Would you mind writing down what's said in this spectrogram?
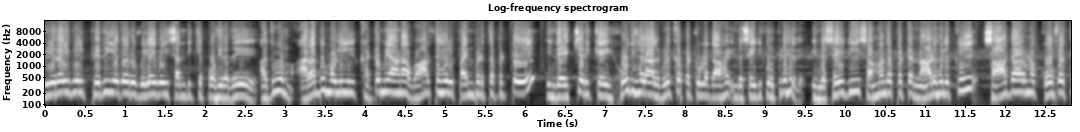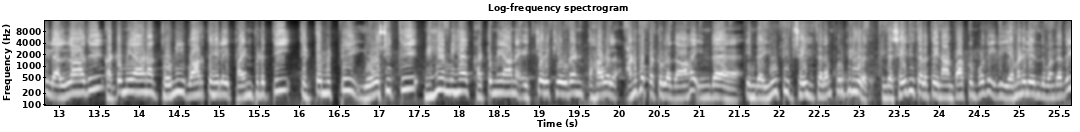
விரைவில் பெரியதொரு விளைவை சந்திக்க போகிறது. அதுவும் அரபு மொழியில் கடுமையான வார்த்தைகள் பயன்படுத்தப்பட்டு இந்த எச்சரிக்கை ஹூதிகளால் விடுக்கப்பட்டுள்ளதாக இந்த செய்தி குறிப்பிடுகிறது. இந்த செய்தி சம்பந்தப்பட்ட நாடுகளுக்கு சாதாரண கோபத்தில் அல்லாது கடுமையான தொனி வார்த்தைகளை பயன்படுத்தி திட்டமிட்டு யோசித்து மிக மிக கடுமையான எச்சரிக்கையுடன் தகவல் அனுப்பப்பட்டுள்ளதாக இந்த இந்த யூடியூப் செய்தித்தளம் குறிப்பிடுகிறது. இந்த செய்தித்தளத்தை நான் பார்க்கும்போது இது யமனிலிருந்து வந்தது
